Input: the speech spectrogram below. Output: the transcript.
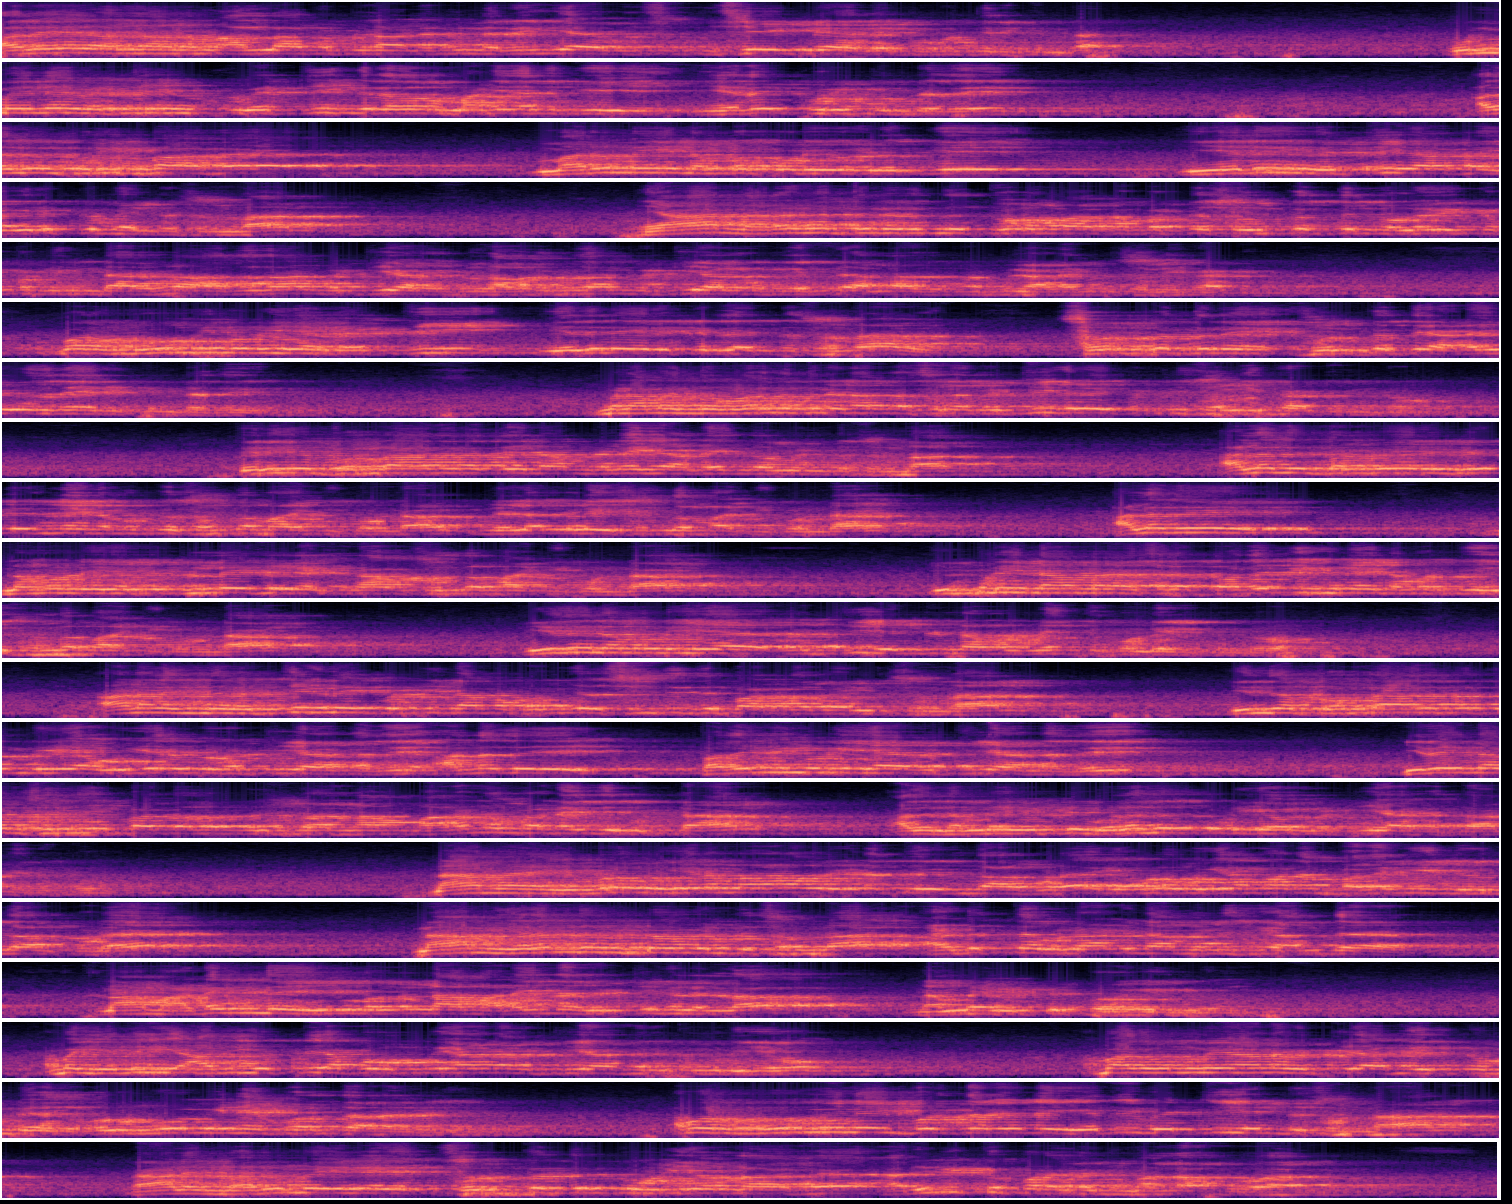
அதிலே அல்லா நம் அல்லா ரபுல்லாலும் நிறைய விஷயங்களே அதில் கொடுத்திருக்கின்றார் உண்மையிலே வெற்றி வெற்றிங்கிறது ஒரு மனிதனுக்கு எதை குறிக்கின்றது? அதிலும் குறிப்பாக மறுமையை நம்பக்கூடியவர்களுக்கு எது வெற்றியாக இருக்கும் என்று சொன்னால் யார் நரகத்திலிருந்து தூரமாக்கப்பட்டு சொர்க்கத்தில் நுழைவிக்கப்படுகின்றார்களோ அதுதான் வெற்றியாளர்கள் அவர்கள்தான் வெற்றியாளர்கள் என்று அல்லாஹ் ரபில் சொல்லி காட்டுகின்றார். ஒரு மூமியினுடைய வெற்றி எதிலே இருக்கிறது என்று சொன்னால் சொர்க்கத்திலே சொர்க்கத்தை அடைவதிலே இருக்கின்றது. இப்ப நம்ம இந்த உலகத்தில் நாங்கள் சில வெற்றிகளை பற்றி சொல்லி காட்டுகின்றோம். பெரிய பொருளாதாரத்தை நாம் நிலையை அடைந்தோம் என்று சொன்னால் அல்லது பல்வேறு வீடுகளை நமக்கு சொந்தமாக்கி கொண்டால் நிலங்களை சொந்தமாக்கி கொண்டால் அல்லது நம்முடைய பிள்ளைகளை நாம் சொந்தமாக்கி கொண்டால் இப்படி நாம சில பதவிகளை நமக்கு சொந்தமாக்கி கொண்டால் இது நம்முடைய வெற்றி என்று நாம் நினைத்துக் கொண்டிருக்கின்றோம் ஆனால் இந்த வெற்றிகளை பற்றி நாம் கொஞ்சம் சிந்தித்து பார்த்தோம் என்று சொன்னால் இந்த பொருளாதாரத்தினுடைய உயர்வு வெற்றியானது அல்லது பதவியினுடைய வெற்றியானது இதை நாம் சிந்தி பார்த்தோம் என்று சொன்னால் நாம் மரணம் அடைந்து விட்டால் அது நம்மை விட்டு விலகக்கூடிய ஒரு வெற்றியாகத்தான் இருக்கும். நாம எவ்வளவு உயரமான ஒரு இடத்தில் இருந்தால் கூட எவ்வளவு உயரமான பதவியில் இருந்தால் கூட நாம் இறந்து விட்டோம் என்று சொன்னால் அடுத்த வினாடி நாம் என்ன அந்த நாம் அடைந்த இன்பங்கள் நாம் அடைந்த வெற்றிகள் எல்லாம் நம்மை விட்டு போகின்றோம் அப்ப எது அது எப்படி அப்போ உண்மையான வெற்றியாக இருக்க முடியும்? அப்ப அது உண்மையான வெற்றியாக இருக்க முடியாது. ஒரு மூவினை பொறுத்தளவில் அப்போ ஒரு மூமியினை பொறுத்தளவில் எது வெற்றி என்று சொன்னால் நாளை மறுமையிலே சொர்க்கத்திற்கு உரியவர்களாக அறிவிக்கப்பட வேண்டும். அல்லாஹுவார்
